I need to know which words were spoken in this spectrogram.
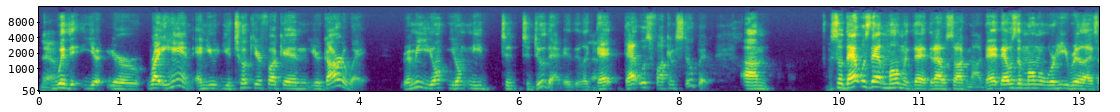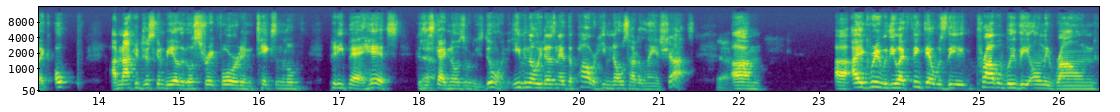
Yeah. with your, your right hand, and you you took your fucking your guard away. I mean, you don't you don't need to to do that. It- like Yeah. that that was fucking stupid. Um, so that was that moment that, that I was talking about. That that was the moment where he realized, like, oh, I'm not just going to be able to go straight forward and take some little pity pat hits because this guy knows what he's doing. Even though he doesn't have the power, he knows how to land shots. Yeah. Um, uh, I agree with you. I think that was the probably the only round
